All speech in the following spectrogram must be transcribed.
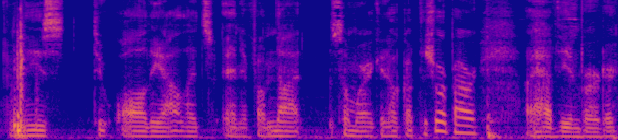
from these to all the outlets and if I'm not somewhere I could hook up the shore power I have the inverter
